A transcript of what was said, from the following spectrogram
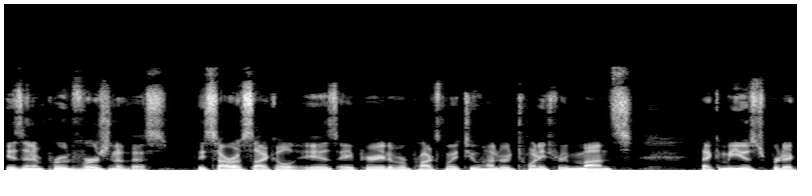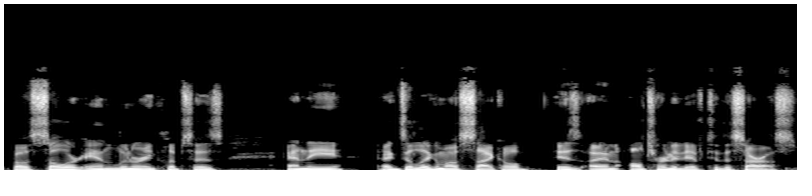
is an improved version of this. The Saros cycle is a period of approximately 223 months that can be used to predict both solar and lunar eclipses, and the Exeligmos cycle is an alternative to the Saros.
